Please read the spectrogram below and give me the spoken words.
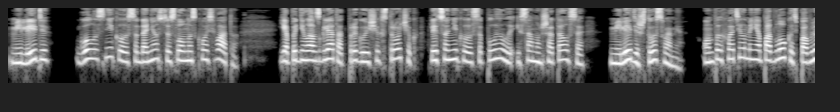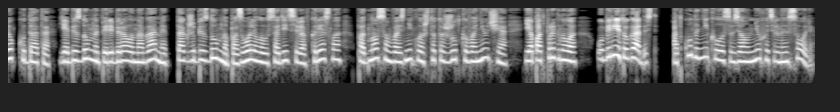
Миледи. Голос Николаса донесся словно сквозь вату. Я подняла взгляд от прыгающих строчек, лицо Николаса плыло, и сам он шатался. «Миледи, что с вами?» Он подхватил меня под локоть, повлек куда-то. Я бездумно перебирала ногами, так же бездумно позволила усадить себя в кресло. Под носом возникло что-то жутко вонючее. Я подпрыгнула. «Убери эту гадость!» Откуда Николас взял нюхательные соли?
